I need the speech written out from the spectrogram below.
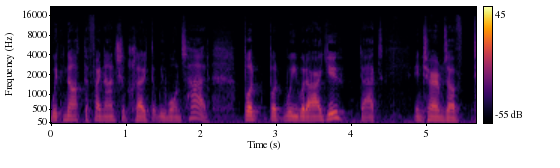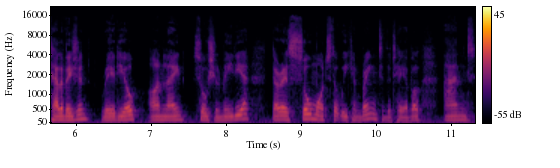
with not the financial clout that we once had. But but we would argue that in terms of television, radio, online, social media, there is so much that we can bring to the table and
